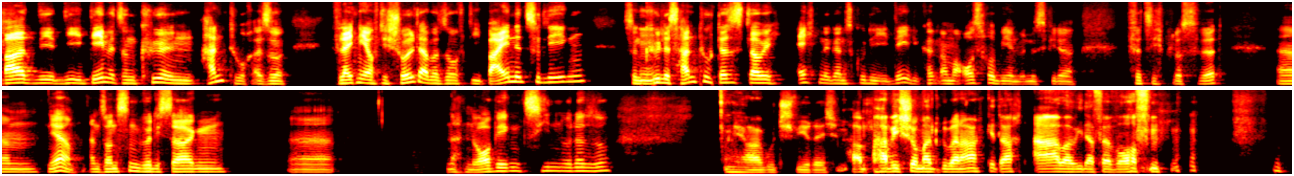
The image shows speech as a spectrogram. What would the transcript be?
war die, die Idee mit so einem kühlen Handtuch. Also vielleicht nicht auf die Schulter, aber so auf die Beine zu legen. So ein mhm. kühles Handtuch, das ist, glaube ich, echt eine ganz gute Idee. Die könnte man mal ausprobieren, wenn es wieder 40 plus wird. Ähm, ja, ansonsten würde ich sagen, äh, nach Norwegen ziehen oder so. Ja, gut, schwierig. Habe hab ich schon mal drüber nachgedacht, aber wieder verworfen.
